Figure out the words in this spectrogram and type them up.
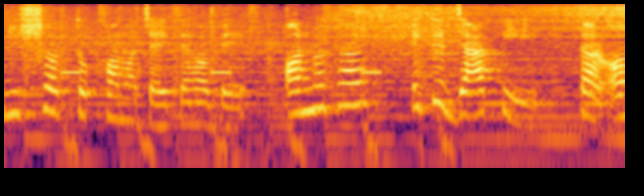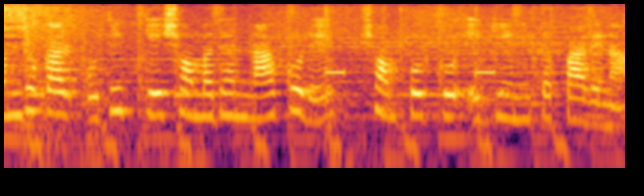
নিঃশর্ত ক্ষমা চাইতে হবে। অন্যথায় একটি জাতি তার অন্ধকার অতীতকে সমাধান না করে সম্পর্ক এগিয়ে নিতে পারে না।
